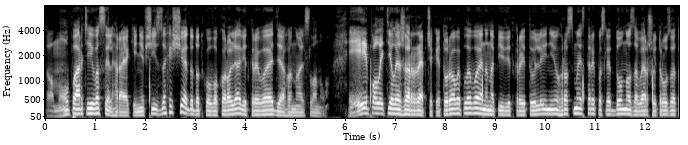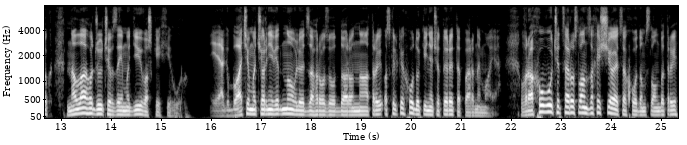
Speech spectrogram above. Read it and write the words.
Тому партії Василь грає кінь F6, захищає додатково короля, відкриває діагональ слону. І полетіли жеребчики. Тура випливає на напіввідкриту лінію. Гросмейстери послідовно завершують розвиток, налагоджуючи взаємодію важких фігур. Як бачимо, чорні відновлюють загрозу удару на 3, оскільки ходу кіня 4 тепер немає. Враховуючи це, Руслан захищається ходом слон Б3,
